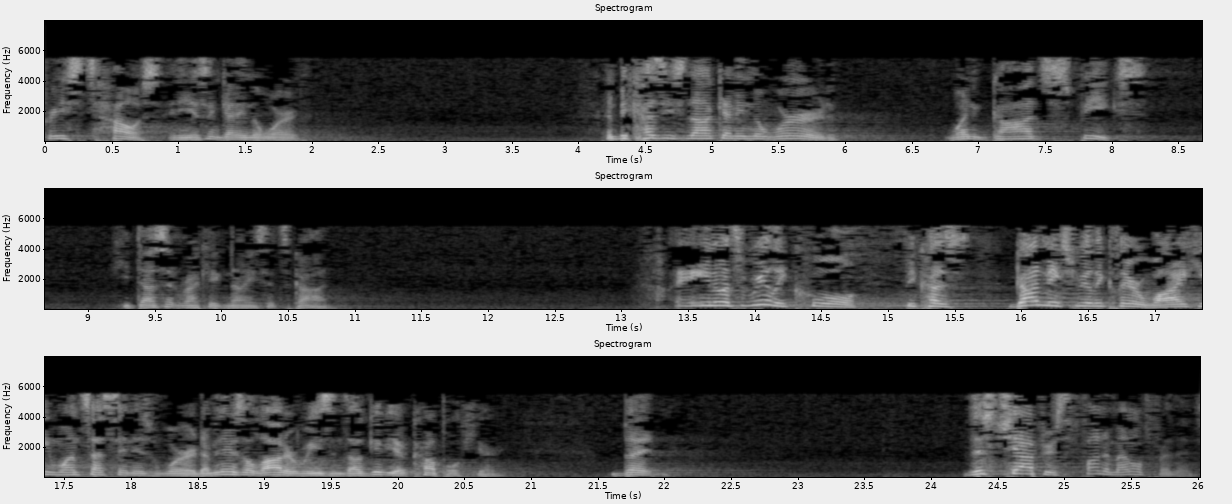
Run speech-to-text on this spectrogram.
priest's house and he isn't getting the word. And because he's not getting the word, when God speaks, he doesn't recognize it's God. You know, it's really cool because God makes really clear why He wants us in His Word. I mean, there's a lot of reasons. I'll give you a couple here. But this chapter is fundamental for this.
